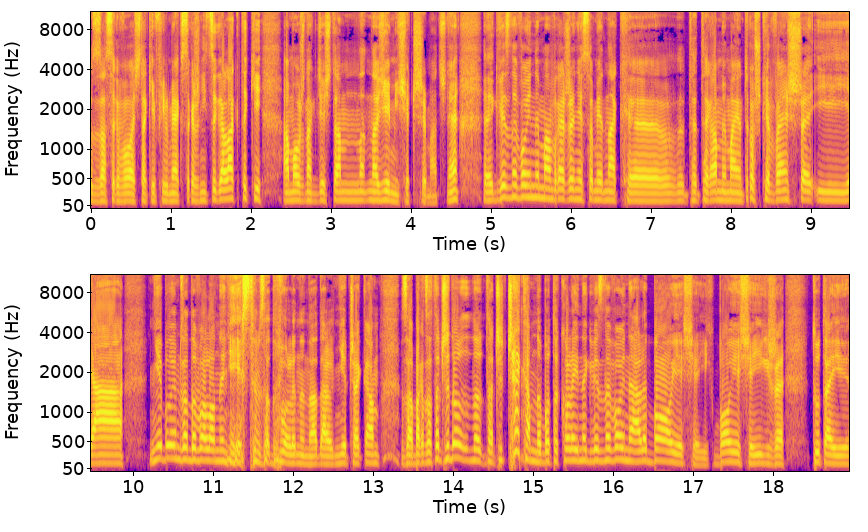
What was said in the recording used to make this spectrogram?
zaserwować takie filmy jak Strażnicy Galaktyki, a można gdzieś tam na, na ziemi się trzymać. Nie? E, Gwiezdne Wojny mam wrażenie są jednak, e, te, te ramy mają troszkę węższe i ja nie byłem zadowolony, nie jestem zadowolony nadal, nie czekam za bardzo. Znaczy, no, znaczy czekam, no bo to kolejne Gwiezdne Wojny, ale boję się ich, boję się ich, że tutaj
